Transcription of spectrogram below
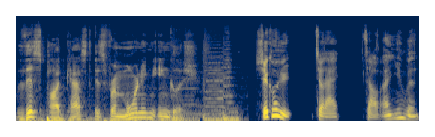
This podcast is from Morning English. 学口语就来早安英文。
